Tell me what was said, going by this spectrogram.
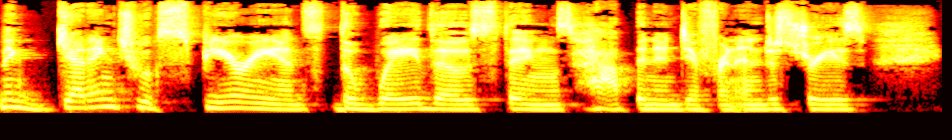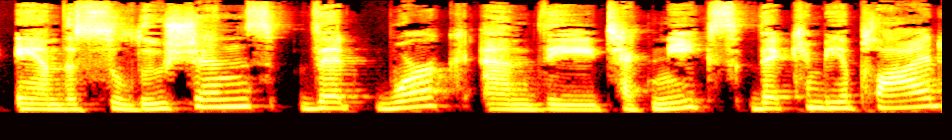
I think getting to experience the way those things happen in different industries and the solutions that work and the techniques that can be applied.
